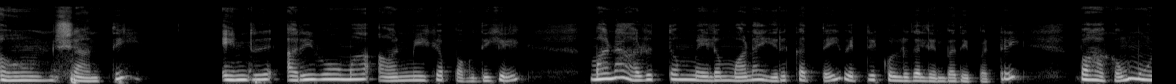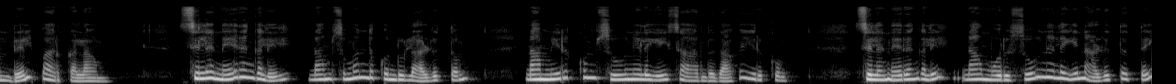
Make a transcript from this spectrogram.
ஓம் சாந்தி. இன்று அறிவோமா ஆன்மீக பகுதியில் மன அழுத்தம் மேலும் மன இறுக்கத்தை வெற்றி கொள்ளுதல் என்பதை பற்றி பாகம் மூன்றில் பார்க்கலாம். சில நேரங்களில் நாம் சுமந்து கொண்டுள்ள அழுத்தம் நாம் இருக்கும் சூழ்நிலையை சார்ந்ததாக இருக்கும். சில நேரங்களில் நாம் ஒரு சூழ்நிலையின் அழுத்தத்தை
